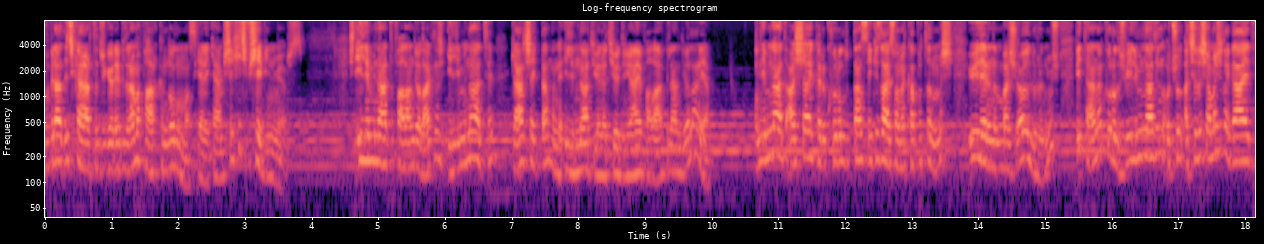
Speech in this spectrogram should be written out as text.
Bu biraz iç karartıcı görebilir ama farkında olunması gereken bir şey. Hiçbir şey bilmiyoruz. İşte Illuminati falan diyorlar. Arkadaşlar Illuminati gerçekten hani Illuminati yönetiyor dünyayı falan filan diyorlar ya. Illuminati aşağı yukarı kurulduktan 8 ay sonra kapatılmış. Üyelerinin başı öldürülmüş. Bir tane kuruluş. Ve Illuminati'nin açıl- açılış amacı da gayet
